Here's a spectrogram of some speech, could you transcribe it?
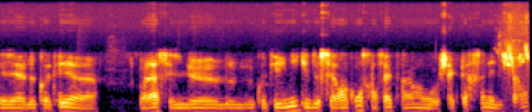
c'est le côté voilà, c'est le, côté unique de ces rencontres en fait, hein, où chaque personne est différente.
